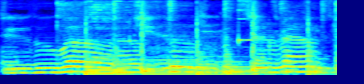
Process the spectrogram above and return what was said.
to the world. That surrounds you.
